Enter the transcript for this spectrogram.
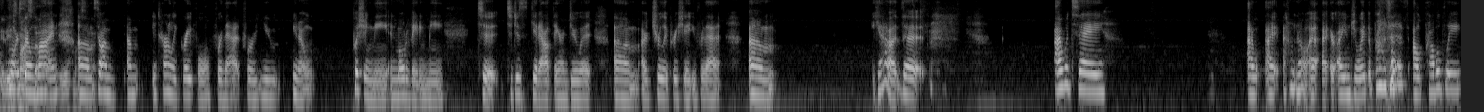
is more so style. mine. It is my Um, so I'm I'm eternally grateful for that, for you, you know, pushing me and motivating me to to just get out there and do it. Um, I truly appreciate you for that. Um, yeah, the I would say I I, I don't know. I, I I enjoyed the process. I'll probably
